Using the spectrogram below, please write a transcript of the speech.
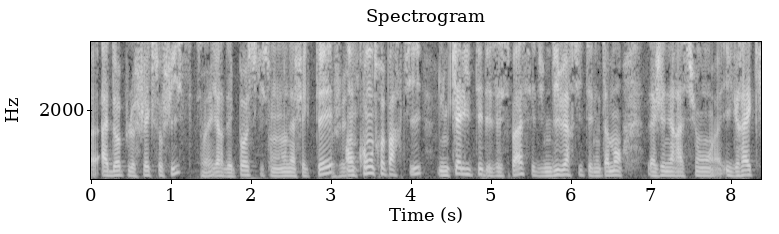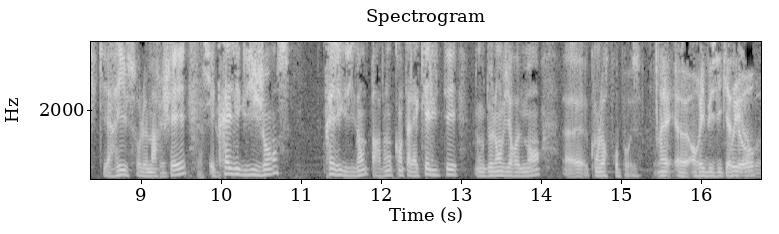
euh, adoptent le flex office, c'est-à-dire des postes qui sont non affectés, en contrepartie d'une qualité des espaces et d'une diversité, notamment la génération Y qui arrive sur le marché est très exigeante très exigeante pardon quant à la qualité donc de l'environnement euh, qu'on leur propose. Ouais, euh, Henri Buzicazo. Oui,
